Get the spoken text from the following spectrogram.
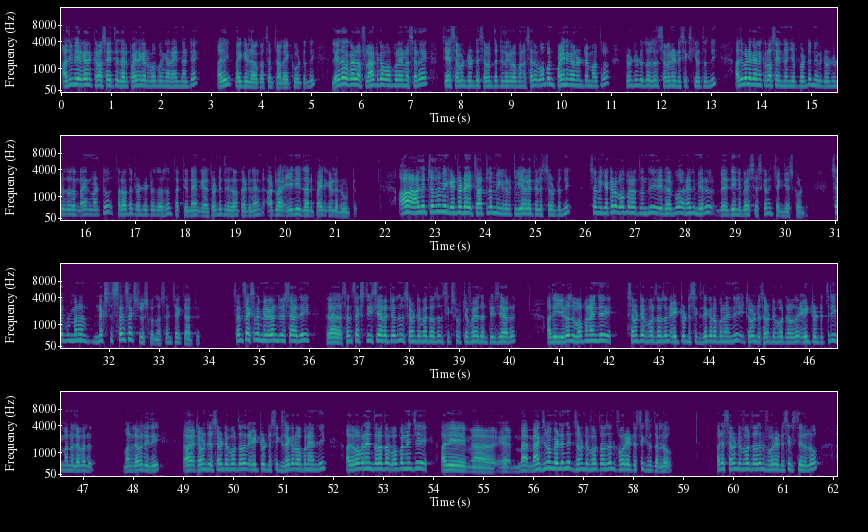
అది మీరు కానీ క్రాస్ అయితే దానిపైన కానీ ఓపెన్ కానీ అయిందంటే అది పైకి వెళ్ళే అవకాశం చాలా ఎక్కువ ఉంటుంది లేదా ఒకవేళ ఫ్లాట్గా ఓపెన్ అయినా సరే say seven twenty seven thirty దగ్గర ఓపెన్ అయినా సరే ఓపెన్ పైన కానీ ఉంటే మాత్రం twenty two thousand seven eighty సిక్స్కి వెళ్తుంది. అది కూడా కానీ క్రాస్ అయిందని చెప్పంటే మీకు twenty two thousand nine one two తర్వాత twenty two thousand thirty nine twenty three thousand thirty nine అట్లా ఇది దాని పైనకి వెళ్ళే రూట్. అది వచ్చేది మీకు ఇంటర్డే చార్ట్లో మీకు ఇక్కడ క్లియర్గా తెలుస్తూ ఉంటుంది. సో మీకు ఎక్కడ ఓపెన్ అవుతుంది రేపు అనేది మీరు దీన్ని బేస్ చేసుకొని చెక్ చేసుకోండి. సో ఇప్పుడు మనం నెక్స్ట్ సెన్సెక్స్ చూసుకుందాం. సెన్సెక్స్ చార్ట్ సెన్సెక్స్లో మీరు కానీ చూస్తే అది సెన్సెక్స్ టీసీఆర్ వచ్చేది seventy five thousand six fifty five దాని టీసీఆర్ అది ఈరోజు ఓపెన్ అయింది seventy four thousand eight twenty six దగ్గర ఓపెన్ అయింది చూడండి seventy four thousand eight twenty three మన లెవెల్ మన లెవెల్ ఇది. Seventy seventy four thousand eight twenty six దగ్గర ఓపెన్ అయింది. అది ఓపెన్ అయిన తర్వాత ఓపెన్ నుంచి అది మ్యాక్సిమం వెళ్ళింది seventy four thousand four eighty సిక్స్లో అంటే seventy four thousand four eighty సిక్స్లో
